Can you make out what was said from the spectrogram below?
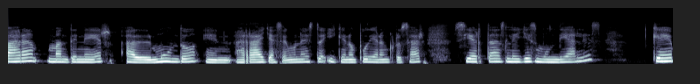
para mantener al mundo en a raya, según esto, y que no pudieran cruzar ciertas leyes mundiales que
